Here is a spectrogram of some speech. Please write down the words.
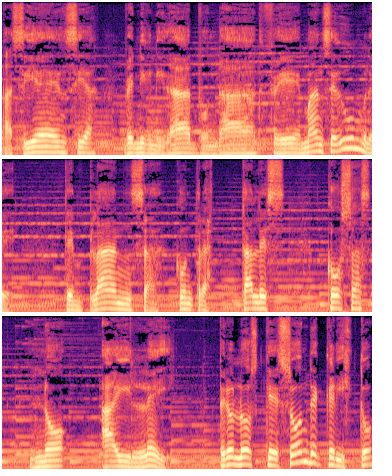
paciencia, benignidad, bondad, fe, mansedumbre, templanza, contra tales cosas no hay ley. Pero los que son de Cristo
